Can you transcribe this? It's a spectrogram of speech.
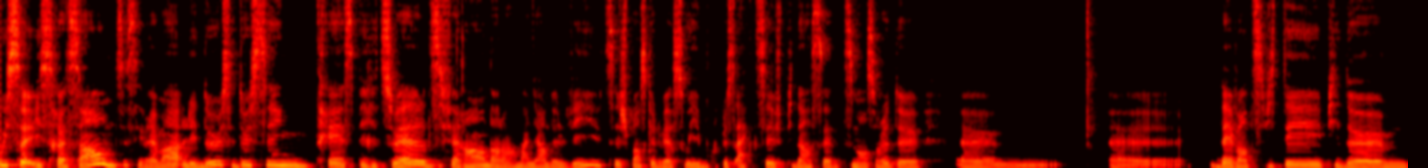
Oui, ça, ils se ressemblent, c'est vraiment les deux, c'est deux signes très spirituels, différents dans leur manière de le vivre. Je pense que le verso il est beaucoup plus actif, puis dans cette dimension-là de euh, euh, d'inventivité, puis de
